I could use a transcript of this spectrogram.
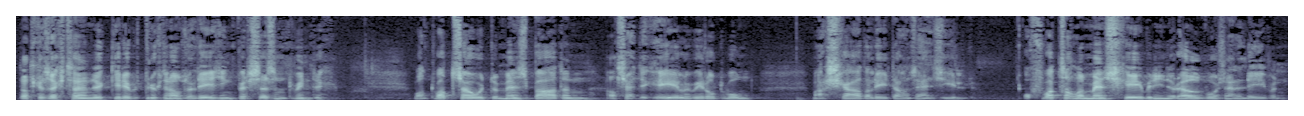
Dat gezegd zijnde keren we terug naar onze lezing, vers 26. Want wat zou het de mens baten als hij de gehele wereld won, maar schade leed aan zijn ziel? Of wat zal een mens geven in ruil voor zijn leven?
